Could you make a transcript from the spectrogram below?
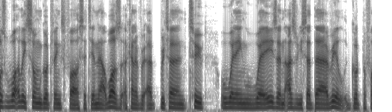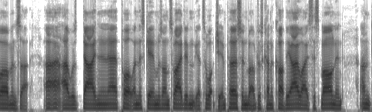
Was what at least some good things for City, and that was a kind of a return to winning ways. And as you said there, a real good performance. I, I, I was dying in an airport when this game was on, so I didn't get to watch it in person, but I've just kind of caught the highlights this morning. And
